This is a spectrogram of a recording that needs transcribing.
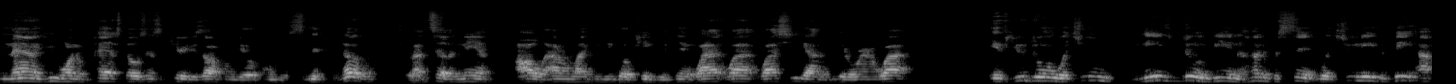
And now you want to pass those insecurities off on your on your significant other by telling them, "Oh, I don't like when you go kick with them. Why, why, why she got to be around? Why? If you doing what you need to do and being hundred percent what you need to be, I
